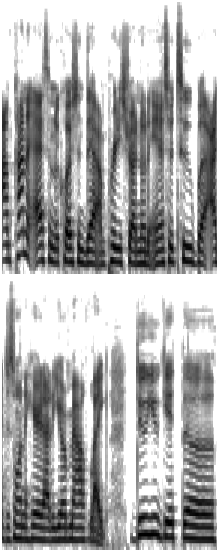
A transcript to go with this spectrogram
I'm kind of asking the question that I'm pretty sure I know the answer to, but I just want to hear it out of your mouth. Like, do you get the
